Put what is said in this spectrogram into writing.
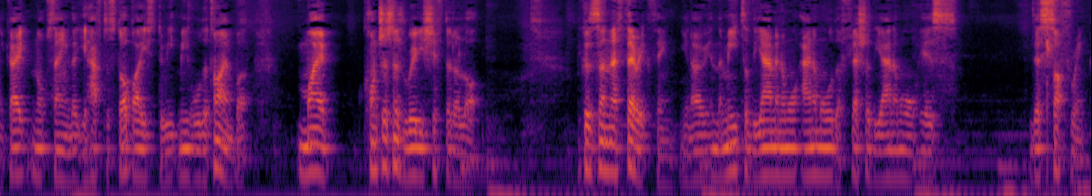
Okay, not saying that you have to stop. I used to eat meat all the time, but my consciousness really shifted a lot because it's an etheric thing. You know, in the meat of the animal, animal, the flesh of the animal is there's suffering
